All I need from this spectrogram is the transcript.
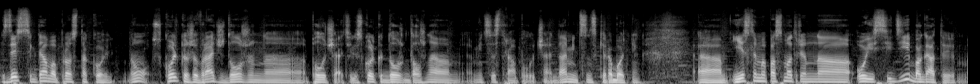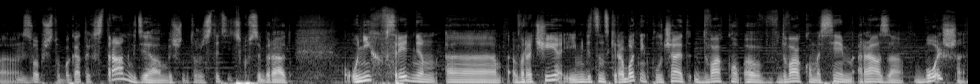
здесь всегда вопрос такой, ну, сколько же врач должен э, получать, или сколько долж, должна медсестра получать, да, медицинский работник. Э, если мы посмотрим на OECD, богатые, mm-hmm. сообщество богатых стран, где обычно тоже статистику собирают, у них в среднем э, врачи и медицинский работник получают 2, в 2,7 раза больше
